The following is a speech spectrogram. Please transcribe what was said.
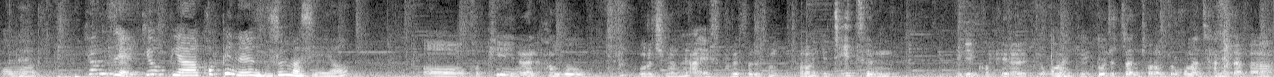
어, 현지 에티오피아 커피는 무슨 맛이에요? 어, 커피는 한국으로 치면 그냥 에스프레소처럼 이렇게 찌튼 이게 커피를 조그만 이렇게 소주잔처럼 조그만 잔에다가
